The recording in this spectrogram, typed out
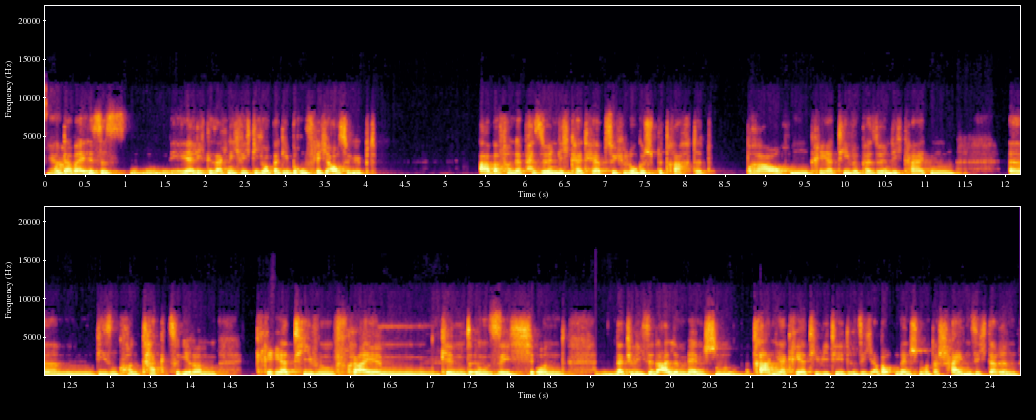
Ja. Und dabei ist es ehrlich gesagt nicht wichtig, ob er die beruflich ausübt. Aber von der Persönlichkeit her, psychologisch betrachtet, brauchen kreative Persönlichkeiten ähm, diesen Kontakt zu ihrem kreativen, freien Kind in sich. Und natürlich sind alle Menschen, tragen ja Kreativität in sich, aber Menschen unterscheiden sich darin,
